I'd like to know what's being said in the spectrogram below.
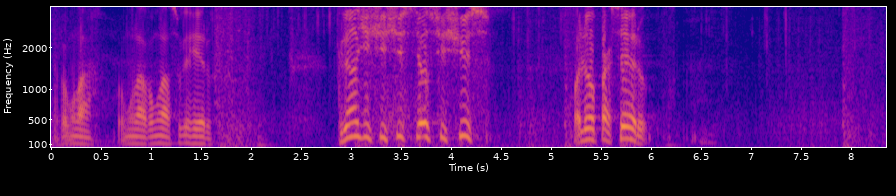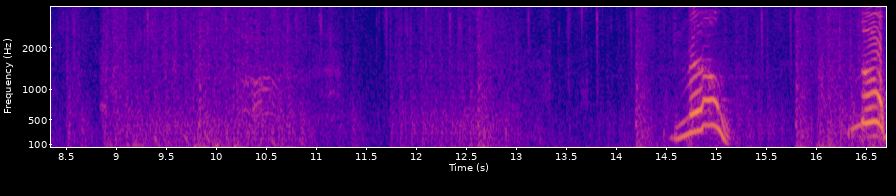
Mas vamos lá, vamos lá, vamos lá, sou guerreiro. Grande xixi, seus xixis. Valeu, parceiro. Não! Não!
